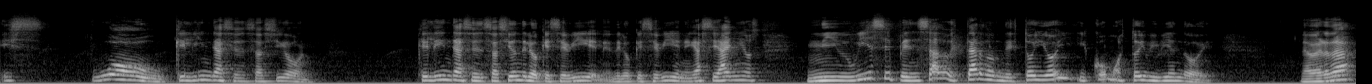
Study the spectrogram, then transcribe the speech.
es... ¡Wow! ¡Qué linda sensación! Qué linda sensación de lo que se viene, de lo que se viene. Hace años ni hubiese pensado estar donde estoy hoy y cómo estoy viviendo hoy. La verdad,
